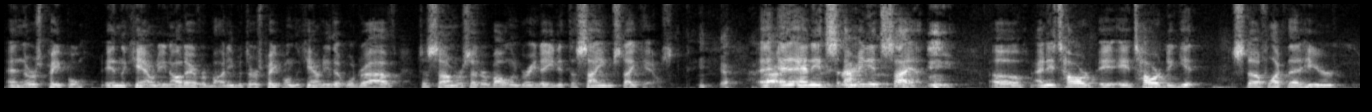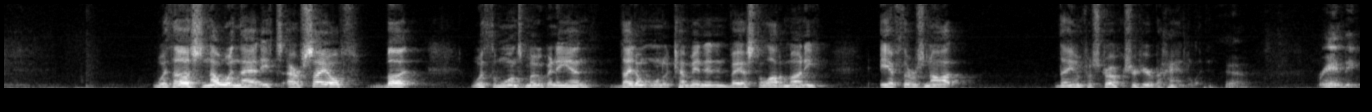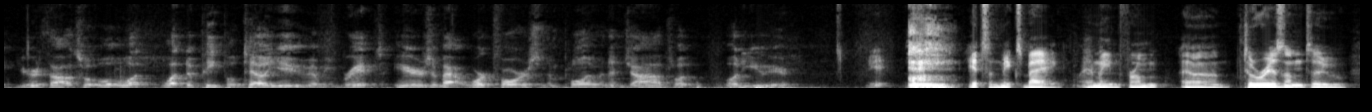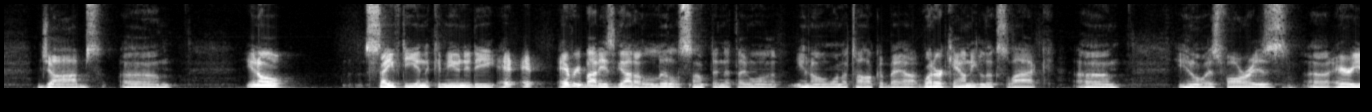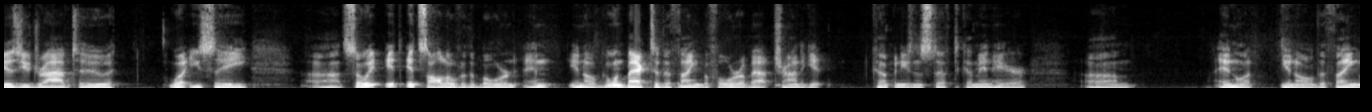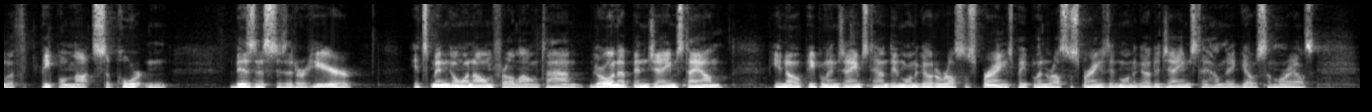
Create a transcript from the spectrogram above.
and there's people in the county, not everybody, but there's people in the county that will drive to Somerset or Bowling Green to eat at the same steakhouse. yeah. And, and, and it's, I agree mean, it's sad, uh, and it's hard. It, it's hard to get stuff like that here. With us knowing that it's ourselves, but with the ones moving in, they don't want to come in and invest a lot of money if there's not the infrastructure here to handle it. Yeah. Randy, your thoughts? What, what what do people tell you? I mean, Brent hears about workforce and employment and jobs. What what do you hear? it's a mixed bag. I mean, from uh, tourism to jobs, um, you know, safety in the community. Everybody's got a little something that they want, you know, want to talk about. What our county looks like, um, you know, as far as uh, areas you drive to, what you see. Uh, so it, it, it's all over the board. And you know, going back to the thing before about trying to get companies and stuff to come in here. Um, and what you know the thing with people not supporting businesses that are here it's been going on for a long time growing up in jamestown you know people in jamestown didn't want to go to russell springs people in russell springs didn't want to go to jamestown they'd go somewhere else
